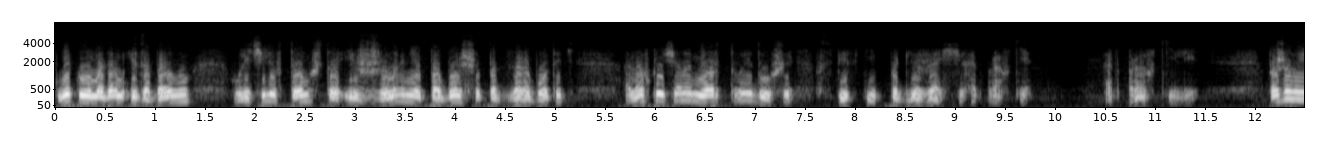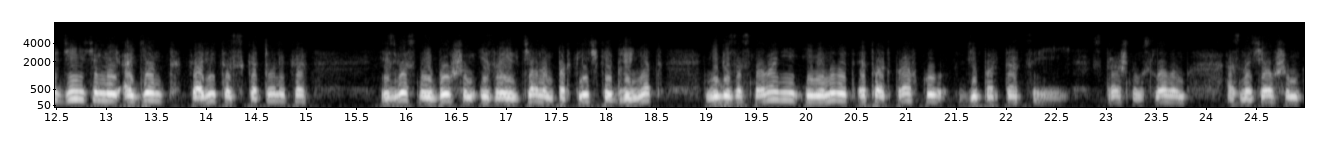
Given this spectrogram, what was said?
некую мадам Изабеллу, уличили в том, что из желания побольше подзаработать она включала мертвые души в списки подлежащих отправке. Отправки ли? Пожалуй, деятельный агент Каритас Католика, известный бывшим израильтянам под кличкой Брюнет, не без оснований именует эту отправку депортацией, страшным словом, означавшим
